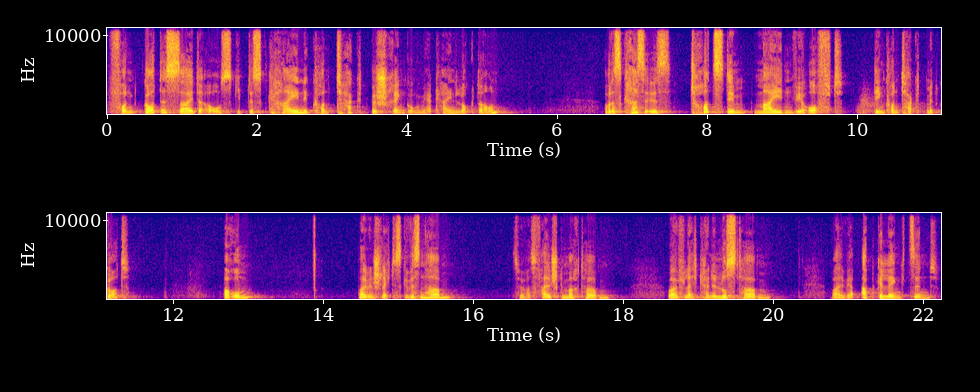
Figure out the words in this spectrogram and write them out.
von Gottes Seite aus gibt es keine Kontaktbeschränkung mehr, kein Lockdown. Aber das Krasse ist, trotzdem meiden wir oft den Kontakt mit Gott. Warum? Weil wir ein schlechtes Gewissen haben, dass wir was falsch gemacht haben, weil wir vielleicht keine Lust haben, weil wir abgelenkt sind,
